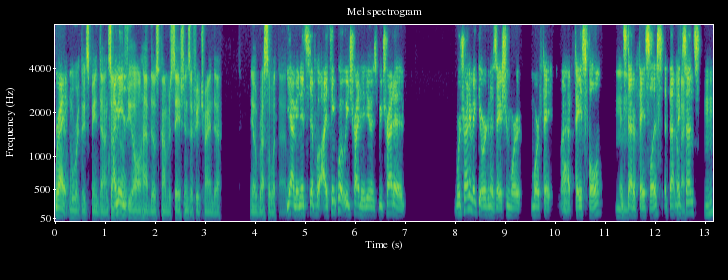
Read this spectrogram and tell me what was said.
Right. the work that's being done. So I I, don't know mean- if you all have those conversations, if you're trying to, you know, wrestle with that. Yeah. I mean, it's difficult. I think what we try to do is we try to, we're trying to make the organization more, more fa- uh, faceful Mhm. instead of faceless, if that makes Okay. sense. Mhm.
